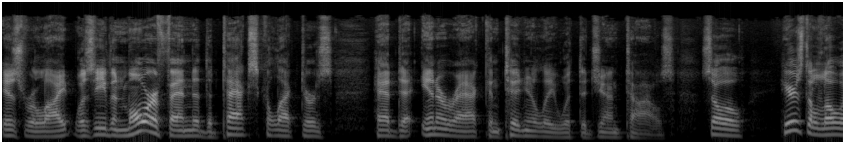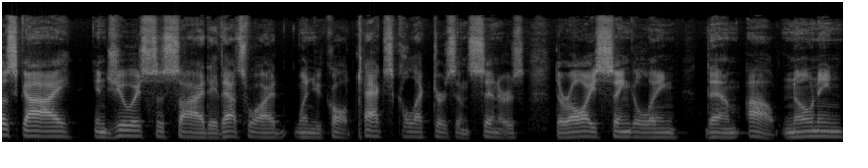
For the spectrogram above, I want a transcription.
Israelite was even more offended the tax collectors had to interact continually with the Gentiles. So here's the lowest guy in Jewish society. That's why when you call tax collectors and sinners, they're always singling them out, known,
